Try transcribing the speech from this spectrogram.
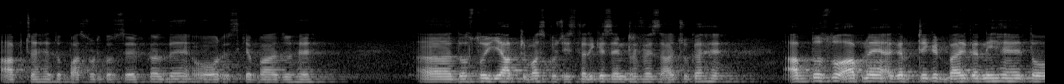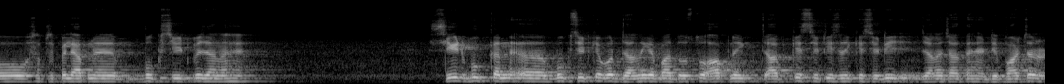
आप चाहे तो पासवर्ड को सेव कर दें और इसके बाद जो है दोस्तों, ये आपके पास कुछ इस तरीके से इंटरफेस आ चुका है। अब दोस्तों, आपने अगर टिकट बाय करनी है तो सबसे पहले आपने बुक सीट पे जाना है। सीट बुक करने बुक सीट के ऊपर जाने के बाद दोस्तों, आपने आप किस सिटी से किस सिटी जाना चाहते हैं? डिपार्चर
